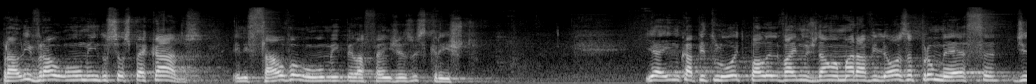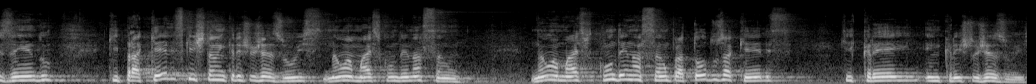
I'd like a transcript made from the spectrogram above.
para livrar o homem dos seus pecados. Ele salva o homem pela fé em Jesus Cristo. E aí no capítulo 8, Paulo ele vai nos dar uma maravilhosa promessa dizendo que para aqueles que estão em Cristo Jesus não há mais condenação. Não há mais condenação para todos aqueles que creem em Cristo Jesus.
